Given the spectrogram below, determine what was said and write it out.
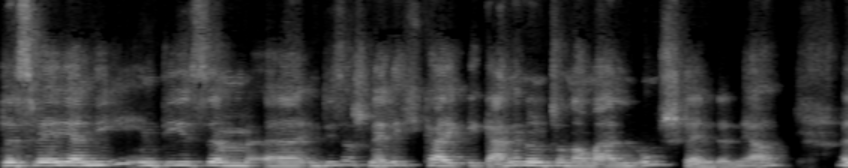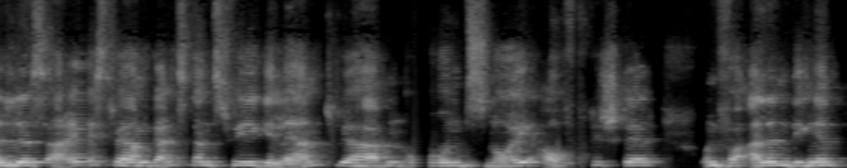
Das wäre ja nie in diesem, äh, in dieser Schnelligkeit gegangen unter normalen Umständen, ja. Also mhm. das heißt, wir haben ganz, ganz viel gelernt. Wir haben uns neu aufgestellt und vor allen Dingen,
